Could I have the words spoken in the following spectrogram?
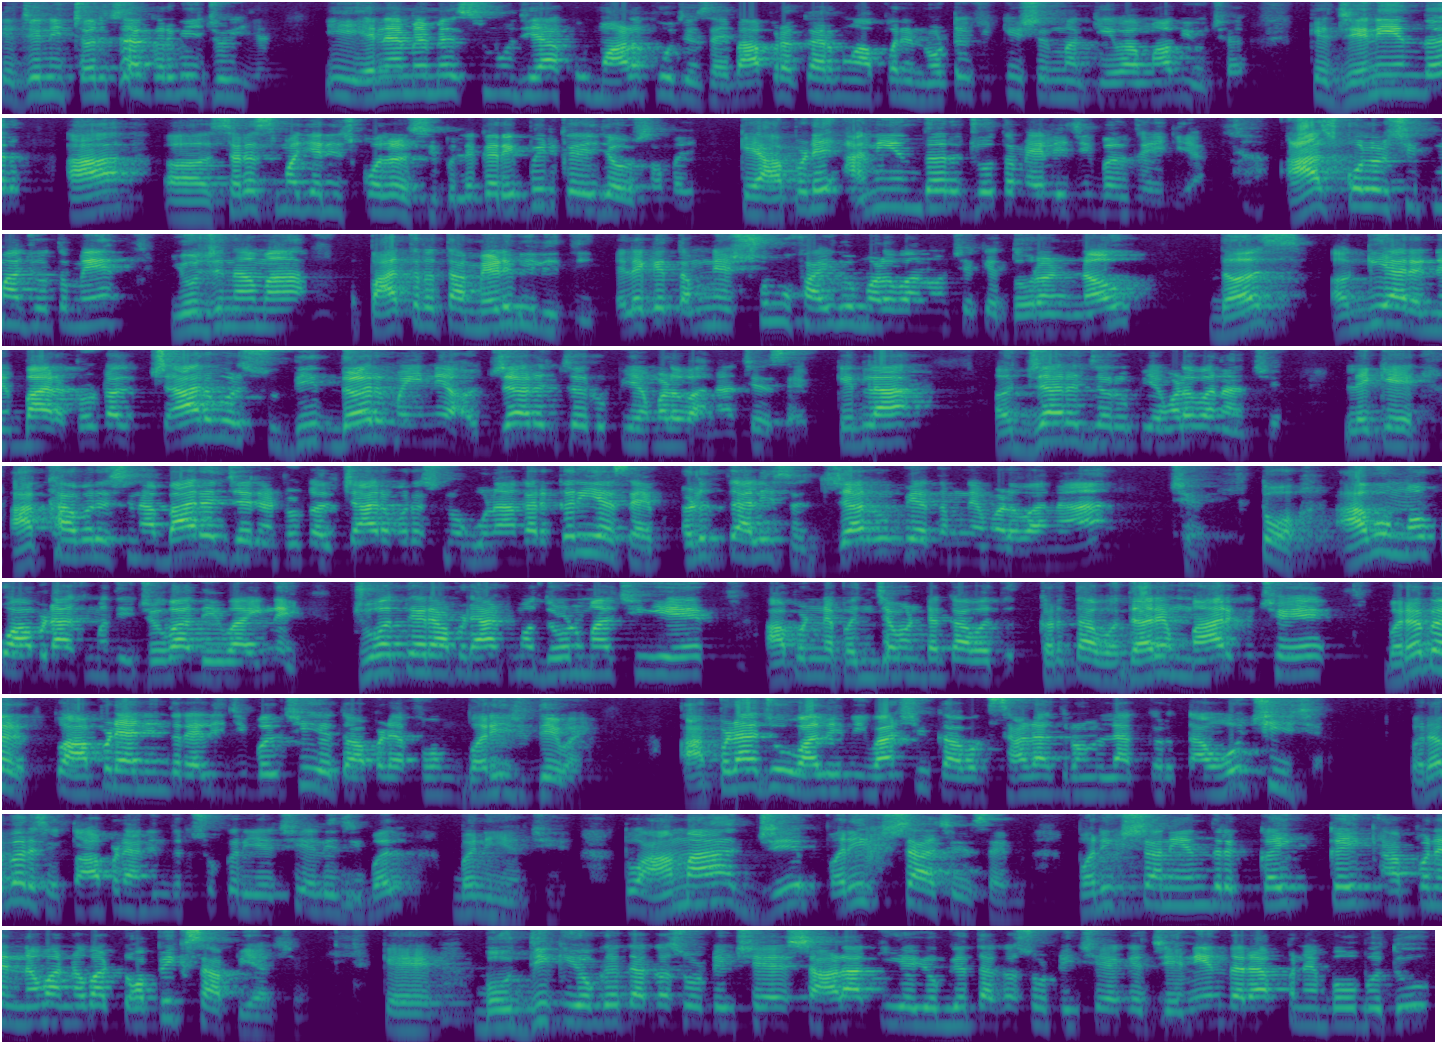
કે જેની ચર્ચા કરવી જોઈએ એ એનએમએમએસનું જે આખું માળખું છે સાહેબ, આ પ્રકારનું આપણને નોટિફિકેશનમાં કહેવામાં આવ્યું છે કે જેની અંદર આ સરસ મજાની સ્કોલરશિપ એટલે કે રિપીટ કરી જાઉં સમય, કે આપણે આની અંદર જો તમે એલિજિબલ થઈ ગયા, આ સ્કોલરશિપમાં જો તમે યોજનામાં પાત્રતા મેળવી લીધી, એટલે કે તમને શું ફાયદો મળવાનો છે કે ધોરણ નવ, દસ, અગિયાર અને બાર ટોટલ ચાર વર્ષ સુધી દર મહિને હજાર હજાર રૂપિયા મળવાના છે સાહેબ. કેટલા? હજાર હજાર રૂપિયા મળવાના છે. એટલે કે આખા વર્ષના બાર હજાર ટોટલ ચાર વર્ષનો ગુણાકાર કરીએ સાહેબ, અડતાલીસ હજાર રૂપિયા તમને મળવાના છે. તો આવો મોકો આપણા હાથમાંથી જવા દેવાય નહીં. જો અત્યારે આપણે આઠમા ધોરણમાં છીએ, આપણને પંચાવન ટકા કરતા વધારે માર્ક છે, બરાબર? તો આપણે આની અંદર એલિજિબલ છીએ તો આપણે ફોર્મ ભરી જ દેવાય. આપણા જો વાલીની વાર્ષિક આવક સાડા ત્રણ લાખ કરતા ઓછી છે બરાબર છે? તો આપણે આની અંદર શું કરીએ છીએ? એલિજિબલ બનીએ છીએ. તો આમાં જે પરીક્ષા છે સાહેબ, પરીક્ષાની અંદર કંઈક કંઈક આપણને નવા નવા ટોપિક્સ આપ્યા છે. કે બૌદ્ધિક યોગ્યતા કસોટી છે, શાળાકીય યોગ્યતા કસોટી છે, કે જેની અંદર આપણને બહુ બધું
